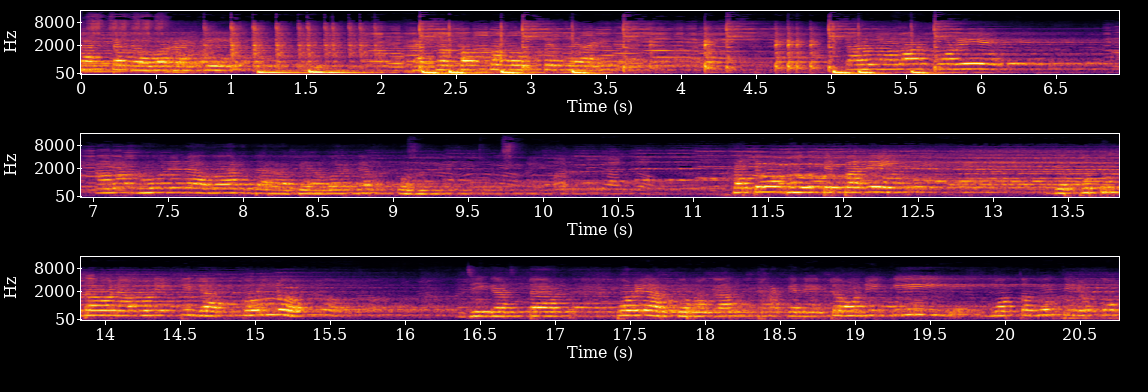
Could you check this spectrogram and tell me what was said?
গানটা গাওয়ার আগে একটা কথা বলতে চাই। কারণ আমার পরে আমার বোনের আবার দাঁড়াবে, আবার গান করবে। হয়তো বলতে পারে যে পুতুল দামান এমন একটি গান করল, যে গানটার পরে আর কোনো গান থাকে না। এটা অনেকেই মতভেদ এরকম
